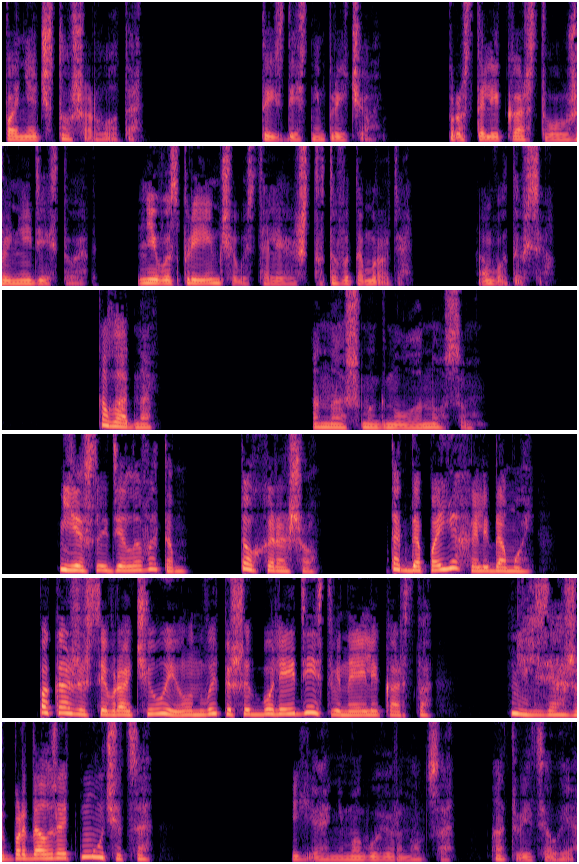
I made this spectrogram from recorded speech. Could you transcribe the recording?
Понять, что, Шарлотта? Ты здесь ни при чем. Просто лекарство уже не действует. Невосприимчивость или что-то в этом роде. Вот и все. Ладно. Она шмыгнула носом. Если дело в этом, то хорошо. Тогда поехали домой. Покажешься врачу, и он выпишет более действенное лекарство. Нельзя же продолжать мучиться. Я не могу вернуться, ответил я.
